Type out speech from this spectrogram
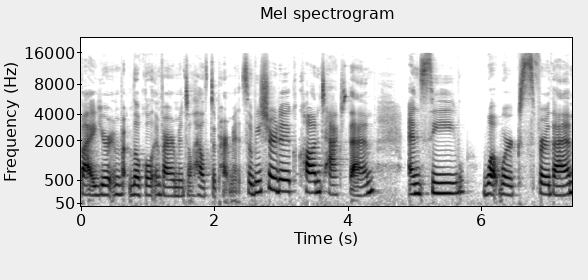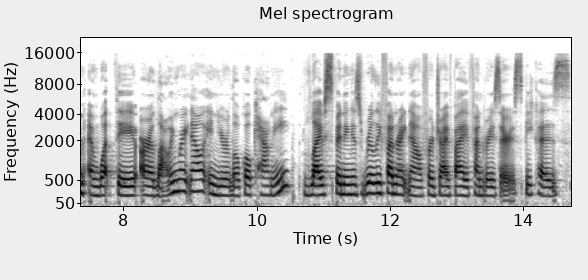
by your env- local environmental health department. So be sure to contact them and see what works for them and what they are allowing right now in your local county. Live spinning is really fun right now for drive by fundraisers because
